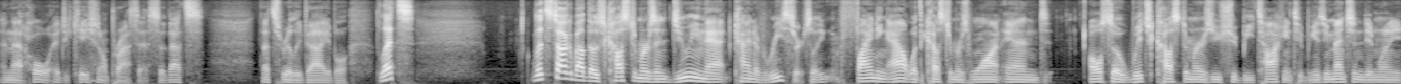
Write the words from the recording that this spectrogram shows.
and that whole educational process. So that's that's really valuable. Let's let's talk about those customers and doing that kind of research, like finding out what the customers want and also which customers you should be talking to. Because you mentioned in one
